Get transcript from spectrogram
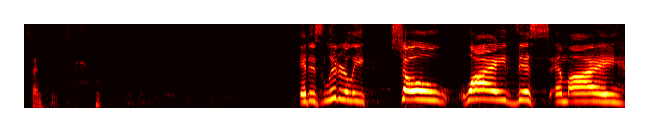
sentence. it is literally, so why this am I?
